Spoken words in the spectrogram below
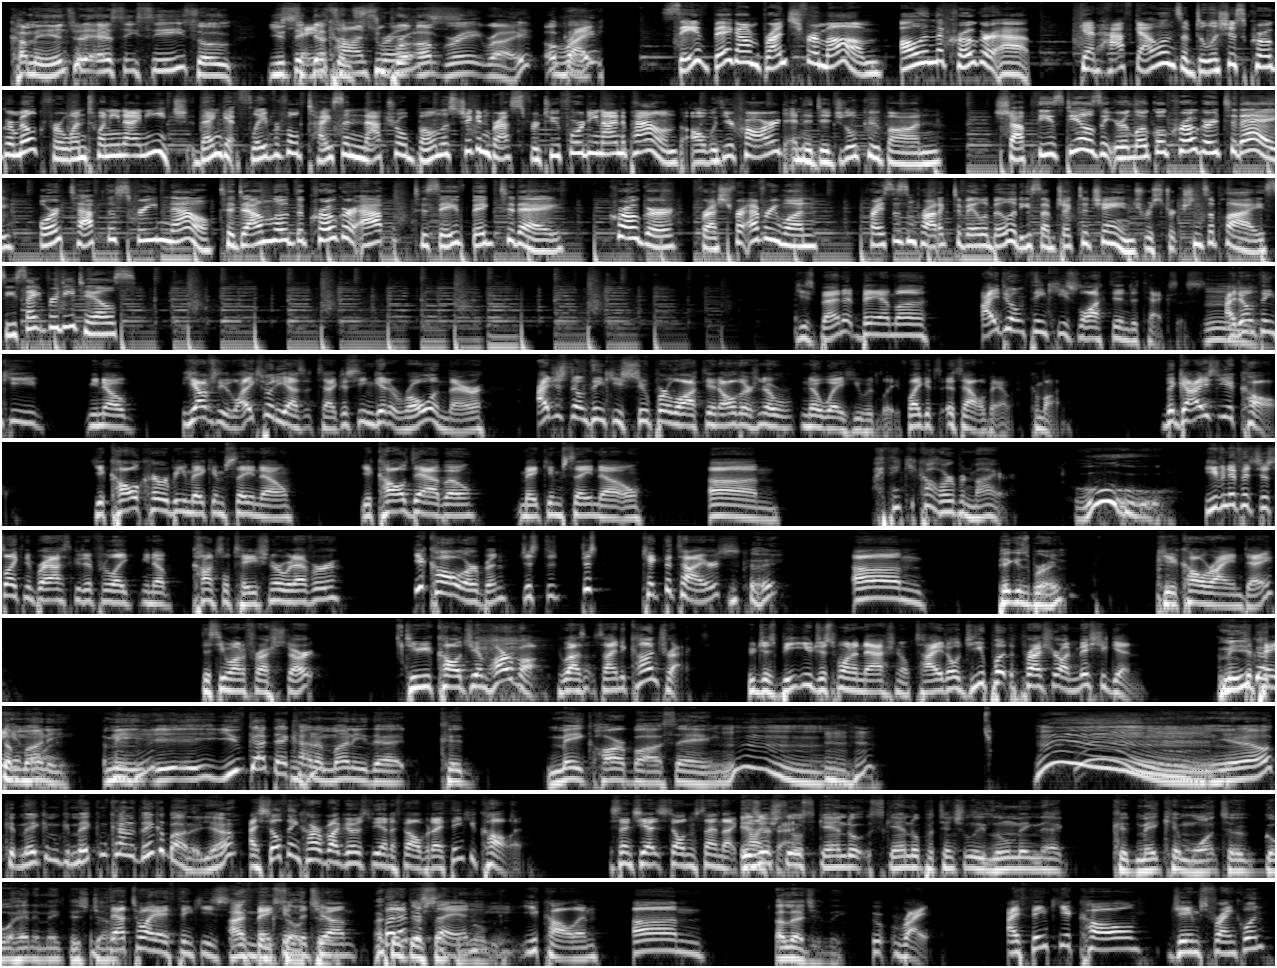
coming into the SEC. So you think that's conference. a super upgrade, right? Okay. Right. Save big on brunch for mom, all in the Kroger app. Get half gallons of delicious Kroger milk for 129 each, then get flavorful Tyson natural boneless chicken breasts for 249 a pound, all with your card and a digital coupon. Shop these deals at your local Kroger today or tap the screen now to download the Kroger app to save big today. Kroger, fresh for everyone. Prices and product availability subject to change. Restrictions apply. See site for details. He's been at Bama. I don't think he's locked into Texas. Mm. I don't think he, you know, he obviously likes what he has at Texas. He can get it rolling there. I just don't think he's super locked in. Oh, there's no no way he would leave. Like it's it's Alabama. Come on. The guys you call, you call Kirby, make him say no. You call Dabo, make him say no. Um, I think you call Urban Meyer. Ooh. Even if it's just like Nebraska did for like you know consultation or whatever, you call Urban just to just kick the tires. Okay. Um, Pick his brain. Do you call Ryan Day? Does he want a fresh start? Do you call Jim Harbaugh, who hasn't signed a contract, who just beat you, just won a national title? Do you put the pressure on Michigan? I mean, you've got the money. More? I mean, mm-hmm. you've got that kind mm-hmm. of money that could make Harbaugh say, hmm. Mm-hmm. Hmm. You know, could make him make him kind of think about it. Yeah. I still think Harbaugh goes to the NFL, but I think you call it since he still hasn't signed that. Contract. Is there still scandal scandal potentially looming that could make him want to go ahead and make this jump. That's why I think he's I making think so the too. jump. I but I'm just saying, you call him. Um, Allegedly. Right. I think you call James Franklin,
